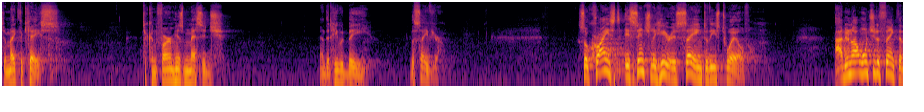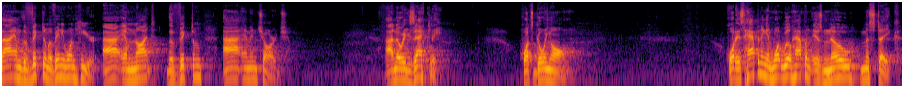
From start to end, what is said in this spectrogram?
to make the case to confirm his message and that he would be the Savior. So, Christ essentially here is saying to these 12, I do not want you to think that I am the victim of anyone here. I am not the victim, I am in charge. I know exactly what's going on. What is happening and what will happen is no mistake.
